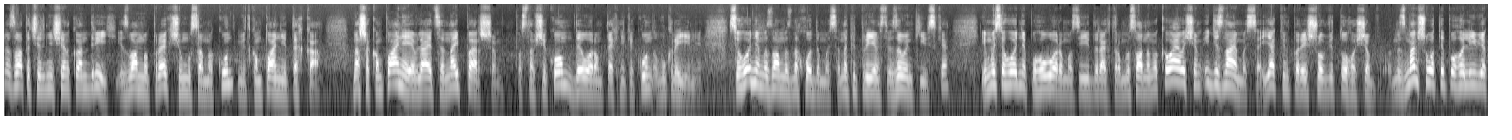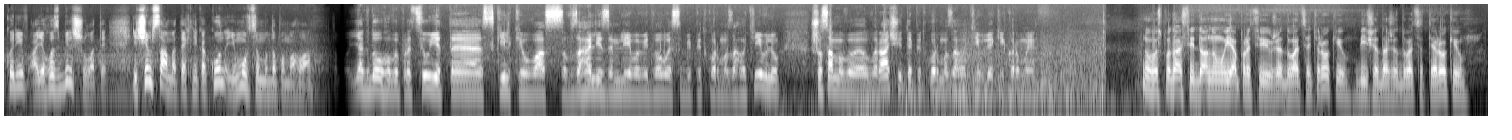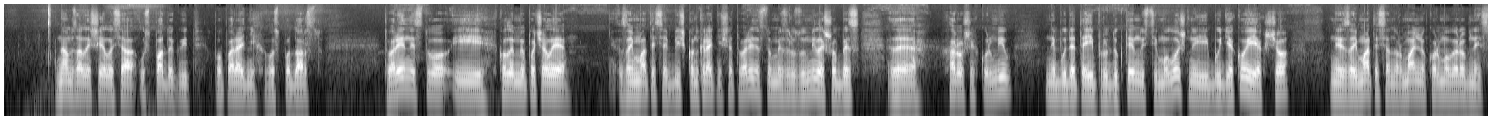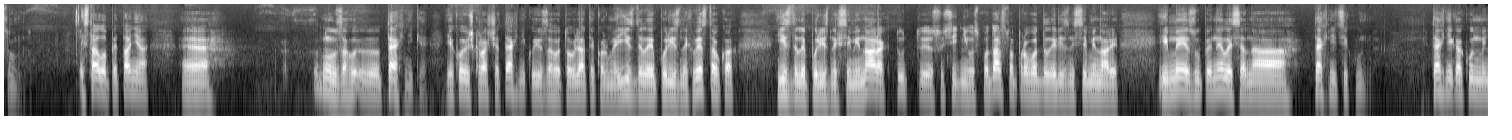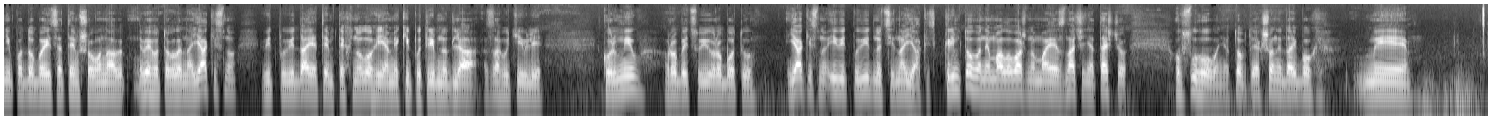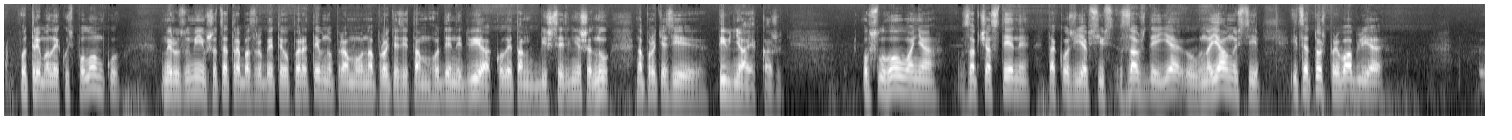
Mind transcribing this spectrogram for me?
Мене звати Черніченко Андрій, і з вами проект Чому саме кун від компанії Техка. Наша компанія є найпершим поставщиком дилером техніки кун в Україні. Сьогодні ми з вами знаходимося на підприємстві Зеленківське, і ми сьогодні поговоримо з її директором Русланом Миколаєвичем і дізнаємося, як він перейшов від того, щоб не зменшувати поголів'я корів, а його збільшувати. І чим саме техніка кун йому в цьому допомогла. Як довго ви працюєте? Скільки у вас взагалі землі ви відвели собі під кормозаготівлю? Що саме ви вирощуєте під кормозаготівлю, які корми? Ну, в господарстві даному я працюю вже 20 років, більше навіть 20 років. Нам залишилося у спадок від попередніх господарств тваринництво. І коли ми почали займатися більш конкретніше тваринництвом, ми зрозуміли, що без е, хороших кормів не буде тієї продуктивності молочної і будь-якої, якщо не займатися нормально кормовиробництвом. І стало питання е, ну, е, техніки, якою ж краще технікою заготовляти корми. Їздили по різних виставках, їздили по різних семінарах. Тут е, сусідні господарства проводили різні семінари. І ми зупинилися на техніці кун. Техніка кун мені подобається тим, що вона виготовлена якісно, відповідає тим технологіям, які потрібно для заготівлі кормів, робить свою роботу якісно і відповідно ціна якість. Крім того, немаловажно має значення те, що обслуговування. Тобто, якщо, не дай Бог, ми отримали якусь поломку, ми розуміємо, що це треба зробити оперативно, прямо на протязі години-дві, а коли там більш сильніше, ну на протязі півдня, як кажуть. Обслуговування, запчастини також є всі, завжди є в наявності, і це теж приваблює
